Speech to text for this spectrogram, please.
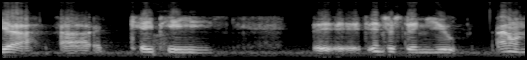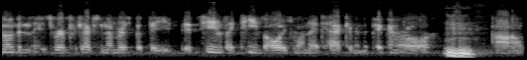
Yeah, uh, KP. It's interesting. You, I don't know the, his rim protection numbers, but they it seems like teams always want to attack him in the pick and roll. Mm-hmm. Um,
